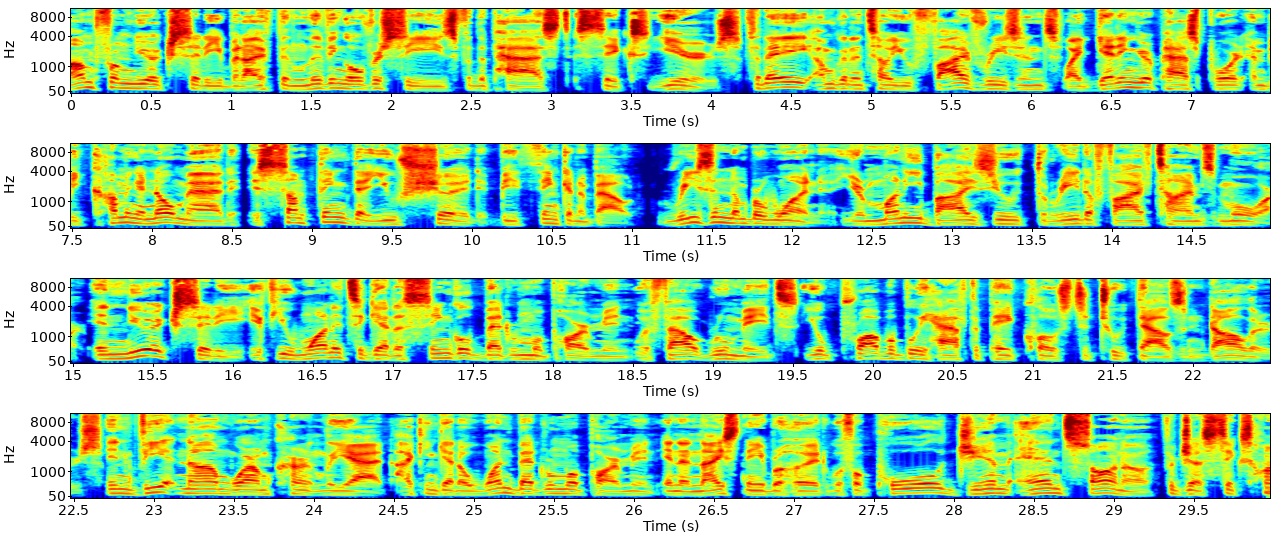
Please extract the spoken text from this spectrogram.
I'm from New York City, but I've been living overseas for the past six years. Today, I'm going to tell you five reasons why getting your passport and becoming a nomad is something that you should be thinking about. Reason number one, your money buys you three to five times more. In New York City, if you wanted to get a single bedroom apartment without roommates, you'll probably have to pay close to $2,000. In Vietnam, where I'm currently at, I can get a one bedroom apartment in a nice neighborhood with a pool, gym, and sauna for just $600.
